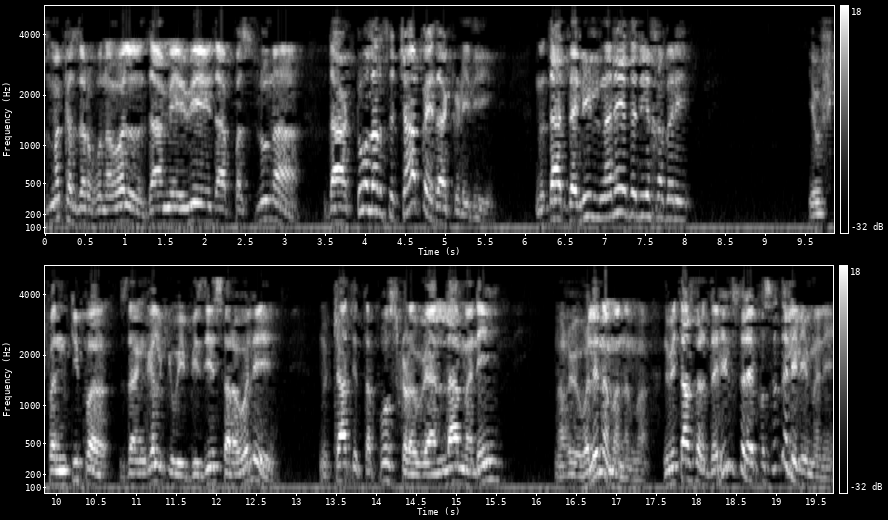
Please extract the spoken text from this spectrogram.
زمکه زرغونول دا میوي دا فصلونه دا ټولر څه چا پیدا کړی دي نو دا دلیل نه نه د دې خبرې یو شپنکی په ځنګل کې وی بيزي سره ولې نو چاته تپوس کړو وی الله منی نو وی ولې نه منم نو تاسو سره دلیل سره په څه دلیل منی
